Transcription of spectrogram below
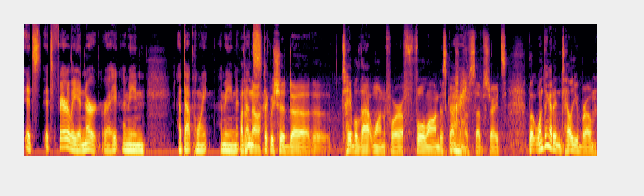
it's it's fairly inert, right? I mean, at that point, I mean, I don't know. I think we should uh, table that one for a full-on discussion right. of substrates. But one thing I didn't tell you, bro,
